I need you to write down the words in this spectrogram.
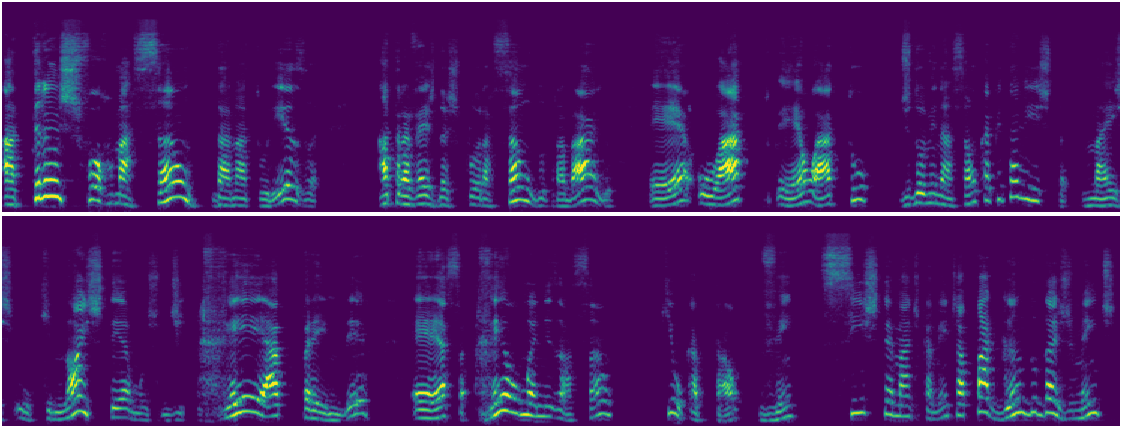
A transformação da natureza através da exploração do trabalho é o ato, é o ato de dominação capitalista. Mas o que nós temos de reaprender é essa reumanização que o capital vem sistematicamente apagando das mentes,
